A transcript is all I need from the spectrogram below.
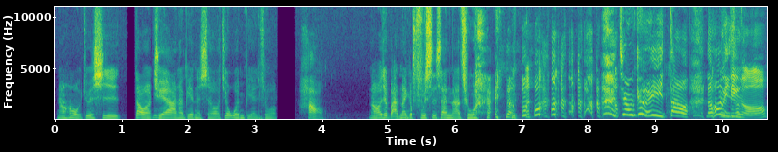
然后我就是到了 JR 那边的时候，就问别人说好。然后就把那个富士山拿出来，然后 就可以到。然后你定哦，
